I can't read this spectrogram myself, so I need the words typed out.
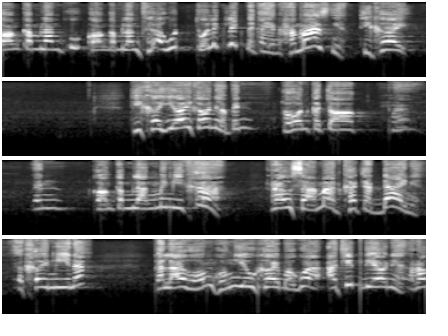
กองกำลังผู้กองกำลังถืออาวุธตัวเล็กๆในการอย่างฮามาสเนี่ยที่เคย ที่เคยเย้ยเขาเนี่ยเป็นโจรกระจอกเป็นกองกำลังไม่มีค่า เราสามารถขจัดได้เนี่ยเคยมีนะกลาโหมของยิวเคยบอกว่าอาทิตย์เดียวเนี่ยเรา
